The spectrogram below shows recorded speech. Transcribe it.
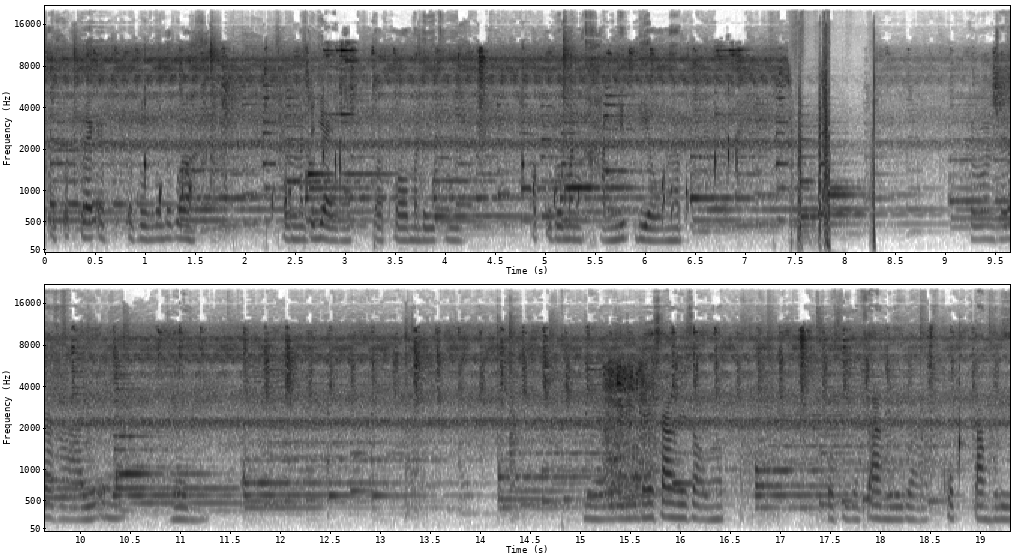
แต่ก็แรกไอ้ผมก็นึกว่าคันมันจะใหญ่นะแต่พอมาดูทีปรากฏว่ามันคันนิดเดียวนะครับแต่มันใช้ราคาเยอะนะแพงเนี่ยวันนี้ได้สร้างที่สองครับโอเคจะสร้างเลยดีกว่าครบตังค์พอดี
